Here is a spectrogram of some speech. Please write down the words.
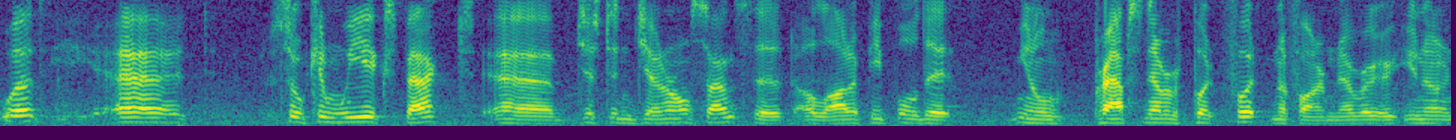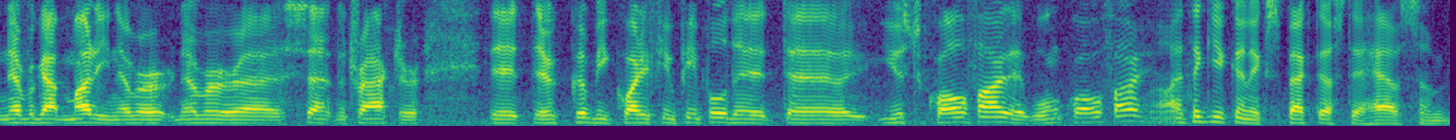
Well, uh, so can we expect, just in general sense, that a lot of people that you know perhaps never put foot in a farm, never you know never got muddy, never never uh, sat in a tractor, that there could be quite a few people that uh, used to qualify that won't qualify? Well, I think you can expect us to have some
